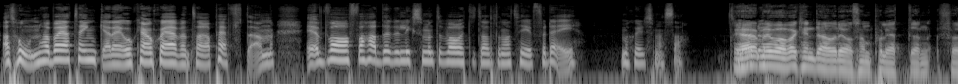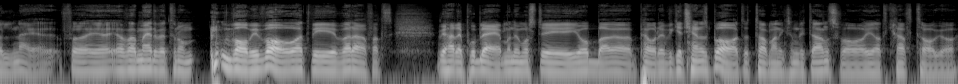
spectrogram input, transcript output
att hon har börjat tänka det och kanske även terapeuten. Eh, varför hade det liksom inte varit ett alternativ för dig med skilsmässa? Ja men det var verkligen där och då som poletten föll ner. För jag, var medveten om var vi var och att vi var där för att vi hade problem och nu måste vi jobba på det. Vilket kändes bra att då tar man liksom lite ansvar och gör ett krafttag och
